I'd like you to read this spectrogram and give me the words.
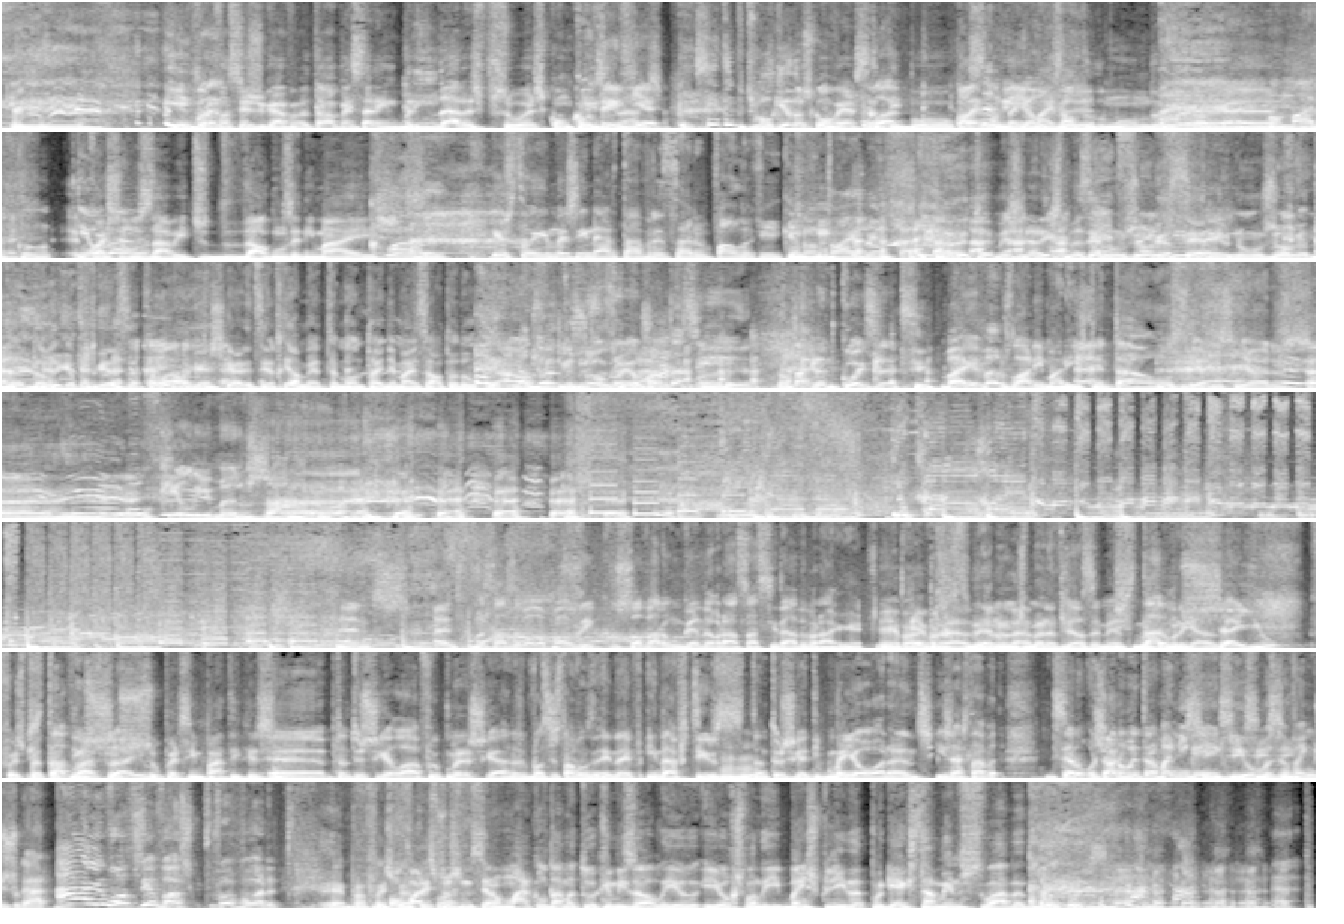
E, e enquanto vocês jogavam, eu estava a pensar em brindar as pessoas com, Com curiosidades. Sim, tipo desbloqueadores de conversa. Claro. Tipo, qual é a montanha mais que- alta do mundo? Eh, Ó Marco, eu quais são agora- os hábitos de, de alguns animais? Claro, eu estou a imaginar-te a abraçar o Paulo Rico, eu não estou a aguentar. Não, eu estou a imaginar isto, mas é num jogo a sério, num jogo da, da Liga Portuguesa. Alguém chegar e dizer realmente a montanha mais alta do mundo. Não, durante o jogo, não é? O jogo está assim, não está grande coisa. Bem, vamos lá animar isto então, senhoras e senhores. O Kilimanjaro. Em casa, no carro, em Antes, de passares a bola para o Rico, só dar um grande abraço à cidade de Braga. É, É verdade, receberam-nos é verdade. maravilhosamente. Muito Estádio obrigado. cheio. Foi espetacular. Estádio cheio. Super simpáticas. sim. Eh, portanto, eu cheguei lá, fui o primeiro a chegar, vocês estavam ainda, ainda a vestir-se, portanto, eu cheguei tipo meia hora antes e já estava. Disseram, já não entra mais ninguém Sim, aqui, sim, eu, sim, mas eu venho jogar. Ah, eu vou ser Vasco, por favor. É, pá, foi Houve várias pessoas me disseram, Marco, dá-me a tua camisola. E eu, e eu respondi, bem escolhida, porque é que está menos suada. de todas."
